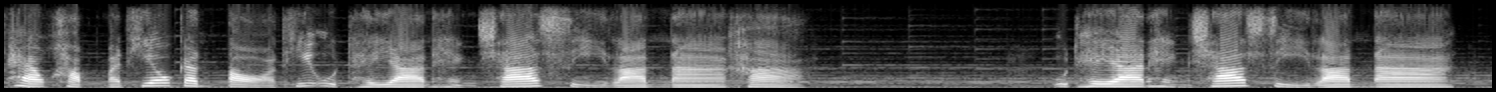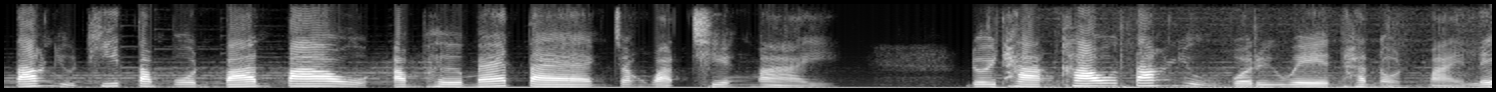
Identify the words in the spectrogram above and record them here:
แพลวขับมาเที่ยวกันต่อที่อุทยานแห่งชาติสีลานนาค่ะ อุทยานแห่งชาติสีลานนา ตั้งอยู่ที่ตำบลบ้านเป้าอำเภอแม่แตงจังหวัดเชียงใหม่ โดยทางเข้าตั้งอยู่บริเวณถนนหมายเล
